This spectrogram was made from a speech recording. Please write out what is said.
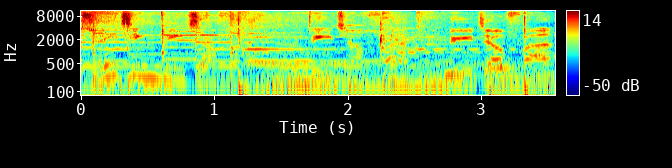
最近比较烦，比较烦，比较烦。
